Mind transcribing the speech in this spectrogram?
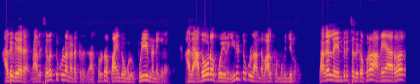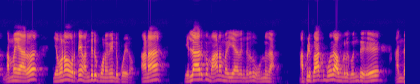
அது வேற. நாலு செவத்துக்குள்ளே நடக்கிறது நான் சொல்கிற பாயிண்ட் உங்களுக்கு புரியும்னு நினைக்கிறேன். அது அதோடு போயிடும் இருட்டுக்குள்ளே அந்த வாழ்க்கை முடிஞ்சிடும் பகலில் எந்திரிச்சதுக்கப்புறம் அவன் யாரோ நம்ம யாரோ எவனோ ஒருத்தன் வந்துட்டு போனவேண்டு போயிடும் ஆனால் எல்லாருக்கும் மான மரியாதைங்கிறது ஒன்று தான் அப்படி பார்க்கும்போது அவங்களுக்கு வந்து அந்த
